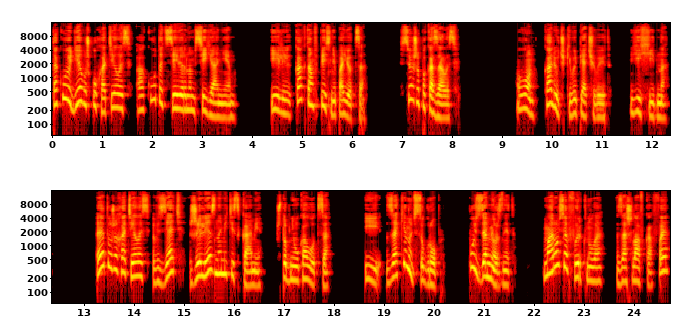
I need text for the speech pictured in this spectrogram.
Такую девушку хотелось окутать северным сиянием. Или как там в песне поется? Все же показалось. Вон, колючки выпячивает. Ехидно. Это уже хотелось взять железными тисками, чтобы не уколоться, и закинуть в сугроб. Пусть замерзнет. Маруся фыркнула, зашла в кафе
